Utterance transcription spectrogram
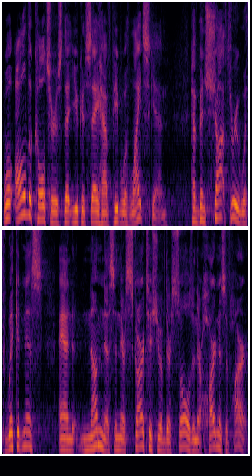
Well, all the cultures that you could say have people with light skin have been shot through with wickedness and numbness in their scar tissue of their souls and their hardness of heart.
